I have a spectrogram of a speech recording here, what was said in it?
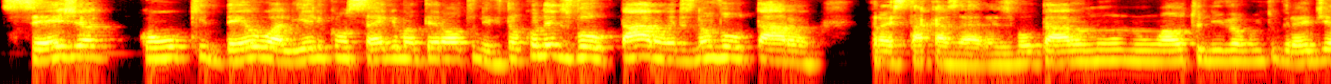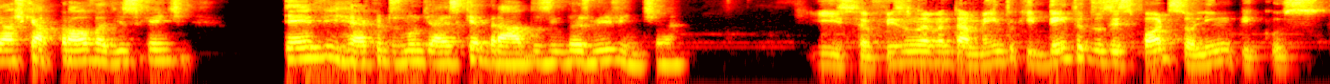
seja com o que deu ali, ele consegue manter o alto nível. Então, quando eles voltaram, eles não voltaram para estaca zero, eles voltaram num, num, alto nível muito grande. E acho que a prova disso é que a gente teve recordes mundiais quebrados em 2020, né? Isso, eu fiz um levantamento que dentro dos esportes olímpicos,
